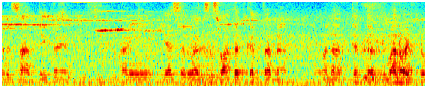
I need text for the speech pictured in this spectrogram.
तर साथ देत आहे. आणि या सर्वांचं स्वागत करताना मला अत्यंत अभिमान वाटतो.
